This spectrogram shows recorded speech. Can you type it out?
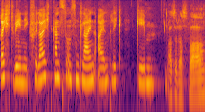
recht wenig. Vielleicht kannst du uns einen kleinen Einblick geben. Also das war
